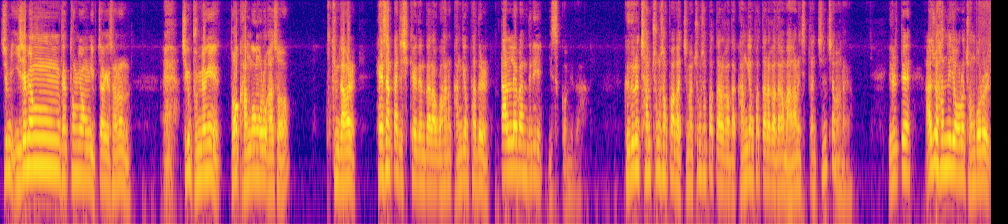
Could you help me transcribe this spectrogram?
지금 이재명 대통령 입장에서는 지금 분명히 더 강공으로 가서 국힘당을 해산까지 시켜야 된다라고 하는 강경파들 딸레반들이 있을 겁니다. 그들은 참 충성파 같지만 충성파 따라가다 강경파 따라가다가 망하는 집단 진짜 많아요. 이럴 때 아주 합리적으로 정보를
